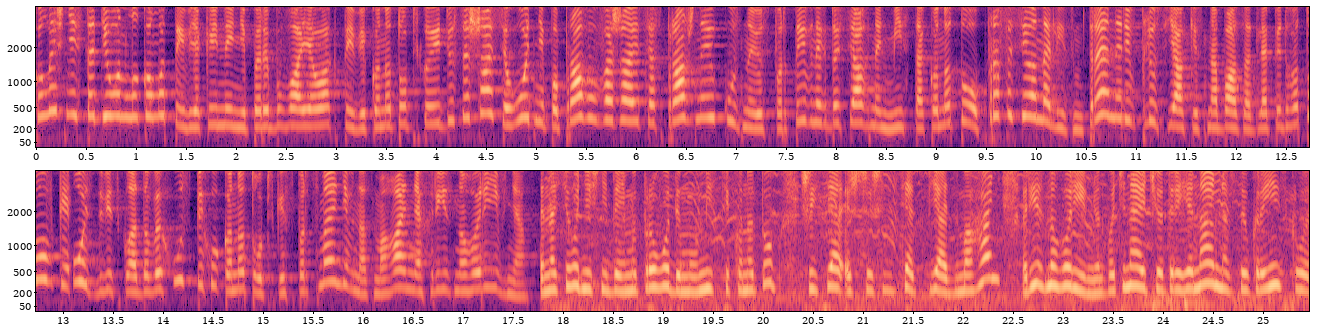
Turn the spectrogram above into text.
Колишній стадіон «Локомотив», який нині перебуває у активі Конотопської ДЮСШ, сьогодні по праву вважається справжньою кузнею спортивних досягнень міста Конотоп. Професіоналізм тренерів плюс якісна база для підготовки – ось дві складових успіху конотопських спортсменів на змаганнях різного рівня. На сьогоднішній день ми проводимо в місті Конотоп 60 65 змагань різного рівня, починаючи від регіонального, всеукраїнського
